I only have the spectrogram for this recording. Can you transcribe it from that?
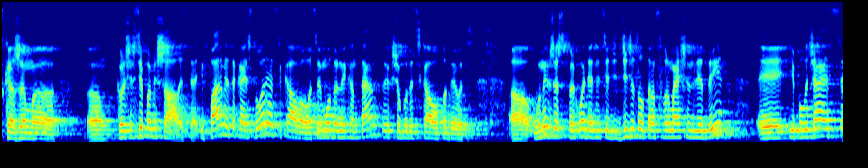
скажімо, е, коротше, всі помішалися. І в фармі така історія цікава. Оцей модульний контент, якщо буде цікаво подивитись, е, у них же ж приходять оці digital transformation ліди, е, і виходить.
